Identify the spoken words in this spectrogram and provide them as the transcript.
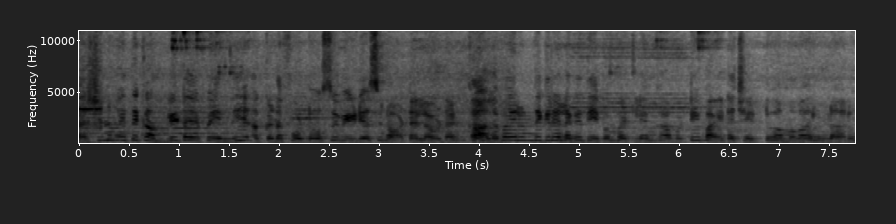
దర్శనం అయితే కంప్లీట్ కంప్లీట్ అయిపోయింది. అక్కడ ఫొటోస్ వీడియోస్ నాట్ అలౌడ్ అంట. కాలభైరం దగ్గర ఎలాగ దీపం పెట్టలేము కాబట్టి బయట చెట్టు అమ్మవారు ఉన్నారు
